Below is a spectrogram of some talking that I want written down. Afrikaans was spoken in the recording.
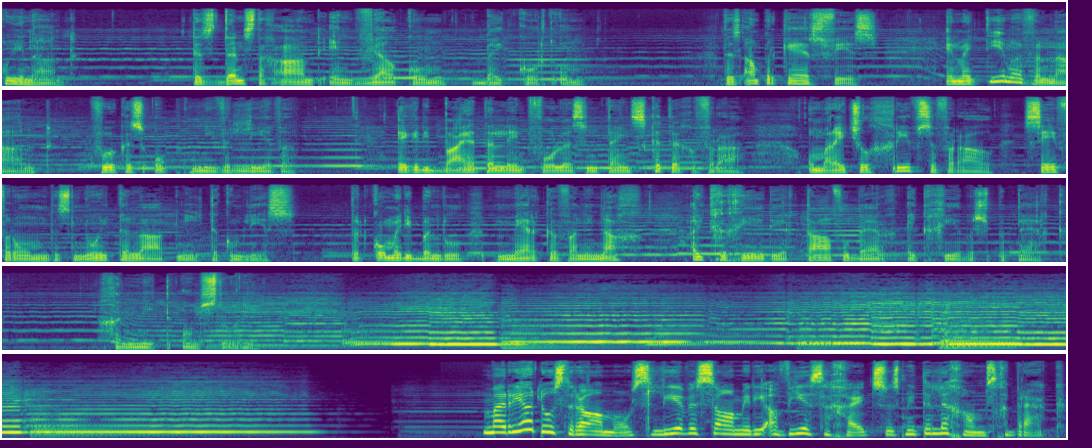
Goeienaand. Dis Dinsdag aand en welkom by Kortom. Dis amper Kersfees en my tema vanaand fokus op nuwe lewe. Ek het die baie talentvolle Sintyn Skutte gevra om Rachel Greef se verhaal sê vir hom dis nooit te laat nie te kom lees. Dit kom uit die bundel Merke van die Nag uitgegee deur Tafelberg Uitgewers beperk. Geniet ons storie. Maria dos Ramos lewe saam met die afwesigheid soos met 'n liggaamsgebrek.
